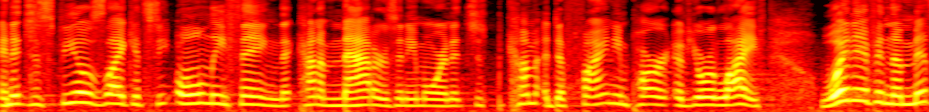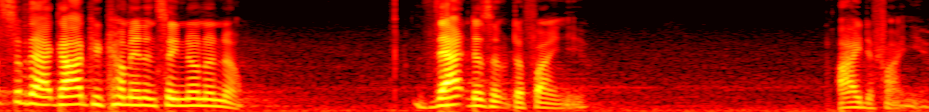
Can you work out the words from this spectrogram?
And it just feels like it's the only thing that kind of matters anymore, and it's just become a defining part of your life. What if, in the midst of that, God could come in and say, No, no, no. That doesn't define you. I define you.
